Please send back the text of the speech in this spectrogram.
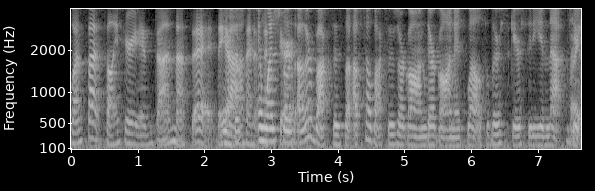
once that selling period is done, that's it. They have to sign up and next once year. those other boxes, the upsell boxes are gone, they're gone as well. So there's scarcity in that too. Right.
